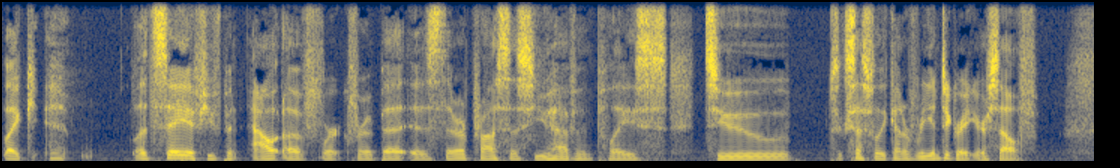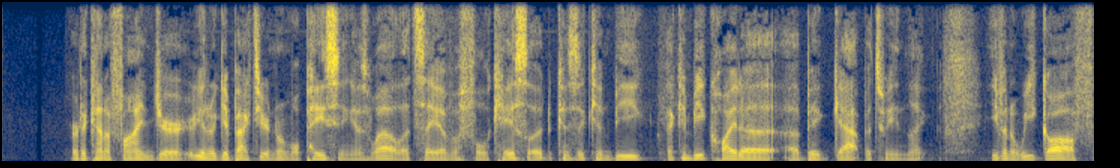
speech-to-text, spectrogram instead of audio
like let's say if you've been out of work for a bit, is there a process you have in place to successfully kind of reintegrate yourself or to kind of find your you know get back to your normal pacing as well let's say of a full caseload because it can be it can be quite a, a big gap between like even a week off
